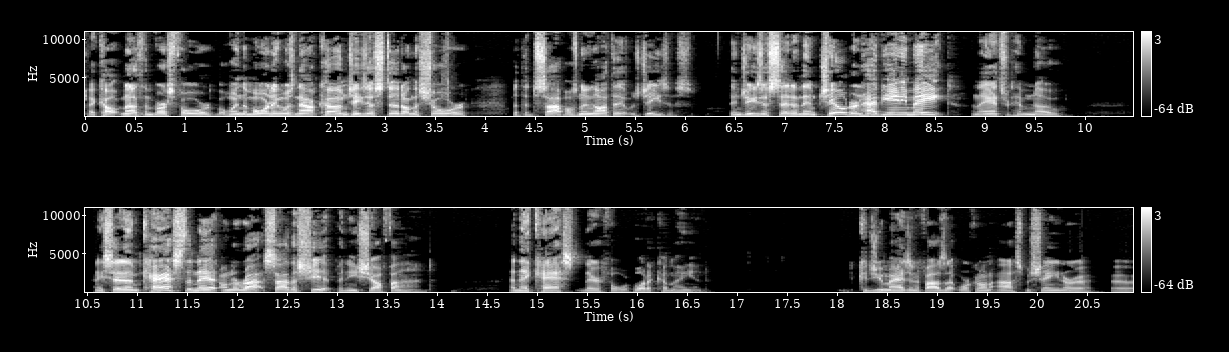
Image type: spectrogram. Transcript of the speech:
They caught nothing. Verse 4 But when the morning was now come, Jesus stood on the shore, but the disciples knew not that it was Jesus. Then Jesus said to them, Children, have ye any meat? And they answered him, No. And he said to them, Cast the net on the right side of the ship, and ye shall find. And they cast therefore. What a command. Could you imagine if I was up working on an ice machine or a, a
